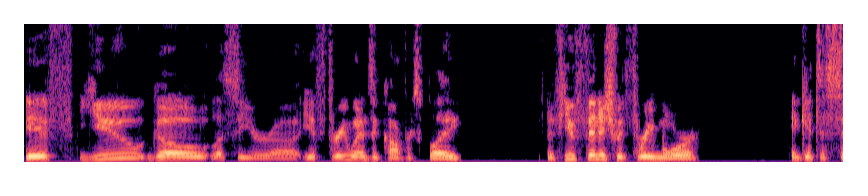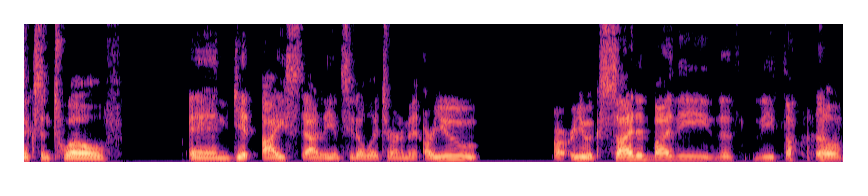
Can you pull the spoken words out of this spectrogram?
If you go, let's see, you're uh, have three wins in conference play. If you finish with three more and get to six and twelve and get iced out of the NCAA tournament, are you are you excited by the the, the thought of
